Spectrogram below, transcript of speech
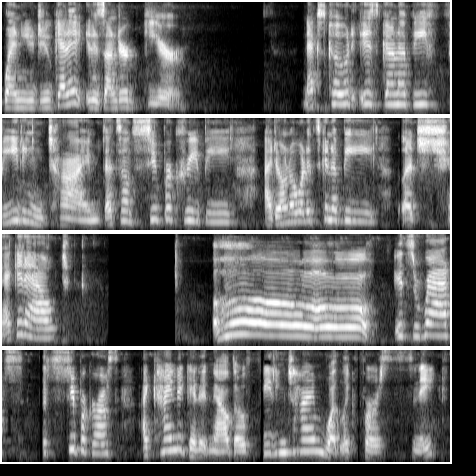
when you do get it, it is under gear. Next code is gonna be feeding time. That sounds super creepy. I don't know what it's gonna be. Let's check it out. Oh, it's rats. It's super gross. I kind of get it now though. Feeding time, what, like for a snake?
